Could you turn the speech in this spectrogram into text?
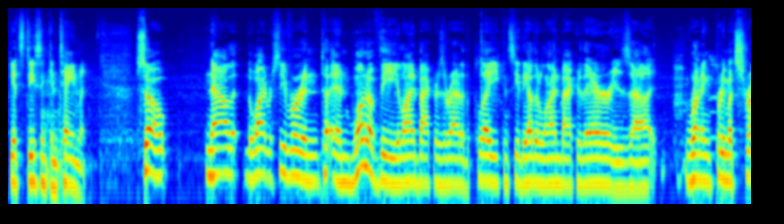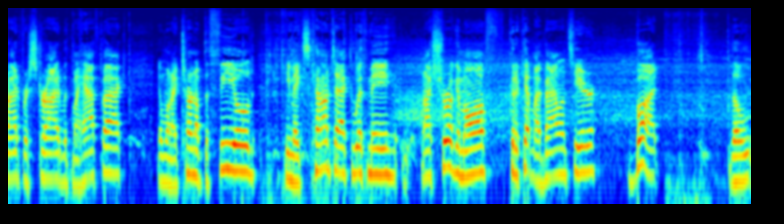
gets decent containment. So now that the wide receiver and and one of the linebackers are out of the play, you can see the other linebacker there is uh, running pretty much stride for stride with my halfback. And when I turn up the field, he makes contact with me. I shrug him off. Could have kept my balance here, but the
